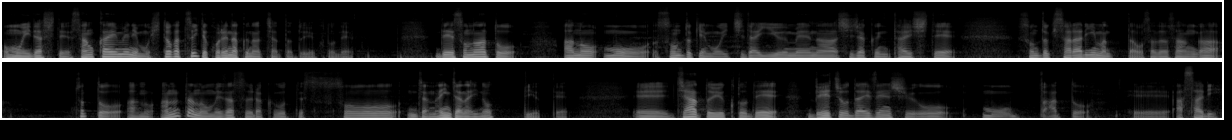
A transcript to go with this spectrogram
思い出して3回目にも人がついてこれなくなっちゃったということで。でその後あのもうその時も一大有名な紫尺に対してその時サラリーマンだった長田さんがちょっとあのあなたの目指す落語ってそうじゃないんじゃないの？って言ってえー、じゃあということで米朝大全集をもうバーッと、えー、あさり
